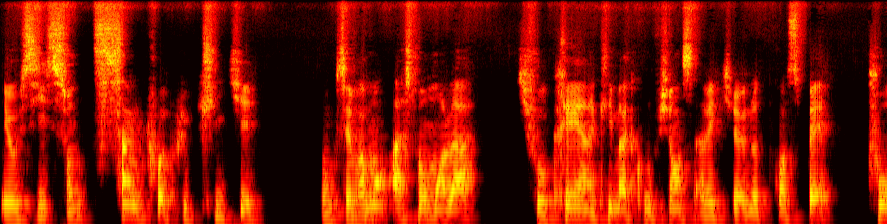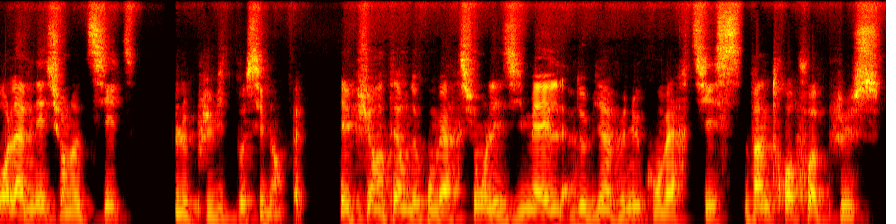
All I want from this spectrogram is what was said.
et aussi sont cinq fois plus cliqués. Donc c'est vraiment à ce moment-là qu'il faut créer un climat de confiance avec euh, notre prospect pour l'amener sur notre site le plus vite possible en fait. Et puis en termes de conversion, les emails de bienvenue convertissent 23 fois plus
